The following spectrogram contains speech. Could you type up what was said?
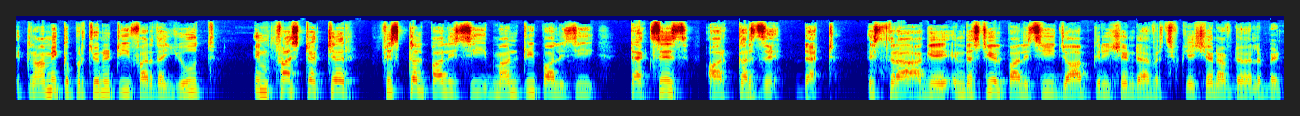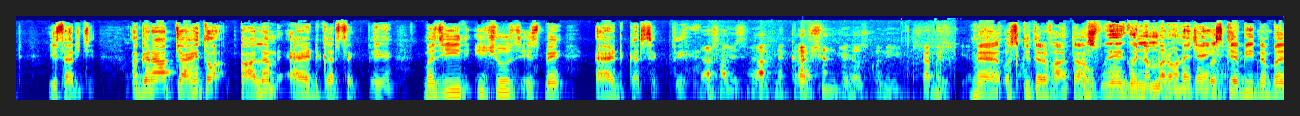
economic opportunity for the youth infrastructure physical policy monetary policy taxes اور قرضے ڈیٹ اس طرح آگے industrial policy job creation diversification of development یہ ساری چیز. اگر آپ چاہیں تو کالم ایڈ کر سکتے ہیں. مزید ایشوز اس میں ایڈ کر سکتے ہیں. صاحب اس میں آپ نے کرپشن جو ہے اس کو نہیں شامل کیا۔ میں اس کی طرف آتا اس ہوں میں کوئی نمبر ہونے چاہیے؟ اس کے بھی نمبر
